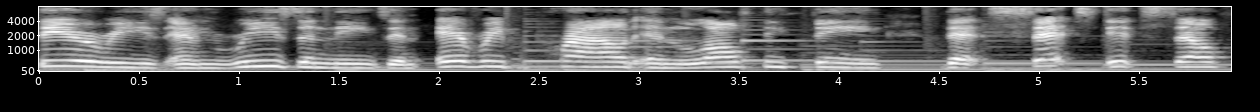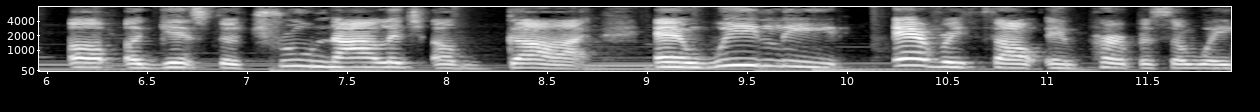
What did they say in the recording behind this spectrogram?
theories and reasonings and every proud and lofty thing that sets itself up against the true knowledge of God. And we lead every thought and purpose away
